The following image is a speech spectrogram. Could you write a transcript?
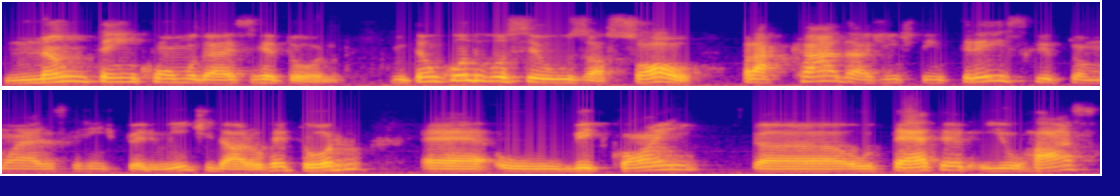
Não tem como dar esse retorno. Então, quando você usa Sol, para cada, a gente tem três criptomoedas que a gente permite dar o retorno, é, o Bitcoin, uh, o Tether e o Haas.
